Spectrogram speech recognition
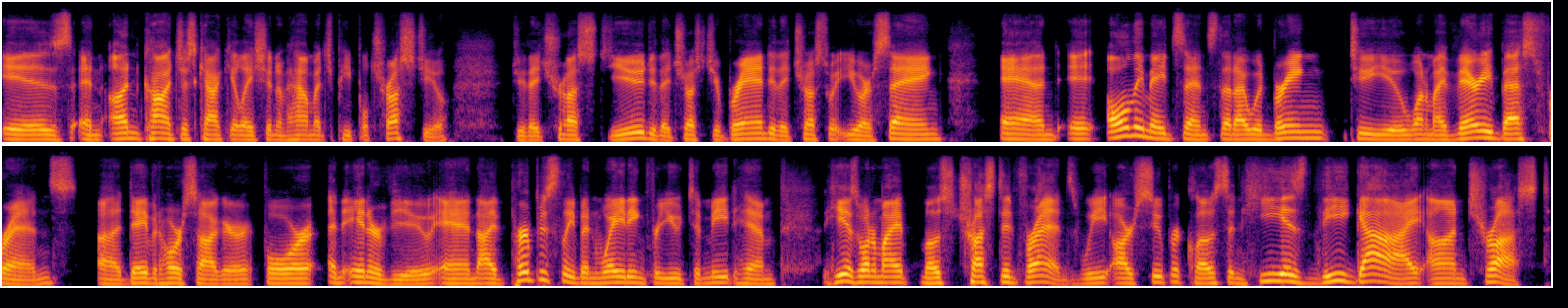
is an unconscious calculation of how much people trust you. Do they trust you? Do they trust your brand? Do they trust what you are saying? And it only made sense that I would bring to you one of my very best friends, uh, David Horsager, for an interview. And I've purposely been waiting for you to meet him. He is one of my most trusted friends. We are super close, and he is the guy on trust.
